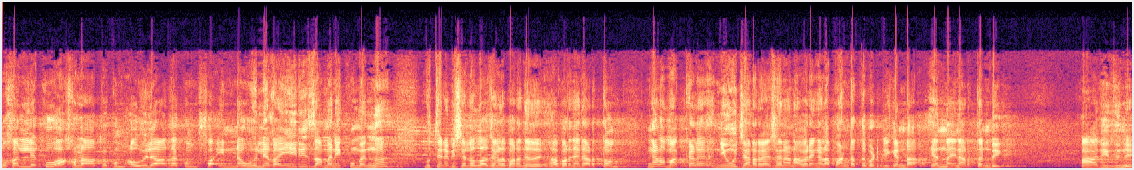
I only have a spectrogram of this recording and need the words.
തുഹല്ലക്കു അഹ്ലാക്കും ഔലാദക്കും ഫ ഇന്നഹുലിന് കൈരി സമനിക്കും എന്ന് മുത്തനബി സല്ലാസ് നിങ്ങൾ പറഞ്ഞത്. ആ പറഞ്ഞതിന്റെ അർത്ഥം നിങ്ങളെ മക്കൾ ന്യൂ ജനറേഷനാണ് അവരെ നിങ്ങളെ പണ്ടത്ത് പഠിപ്പിക്കേണ്ട എന്നതിനർത്ഥമുണ്ട് ആ അതീതിന്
